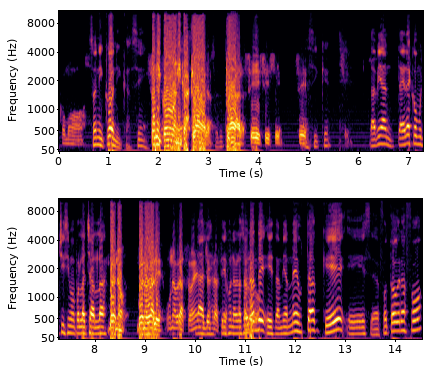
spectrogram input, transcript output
como, Son icónicas, sí. son icónicas, Sí, claro, claro, sí, sí, sí, sí. Así que, Sí. Damián, te agradezco muchísimo por la charla. Bueno, bueno, dale, un abrazo, ¿eh? Dale, Muchas gracias. te dejo un abrazo Hasta luego. grande. Es Damián Neustadt, que es eh, fotógrafo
